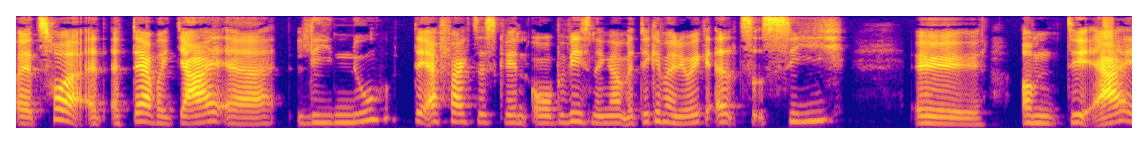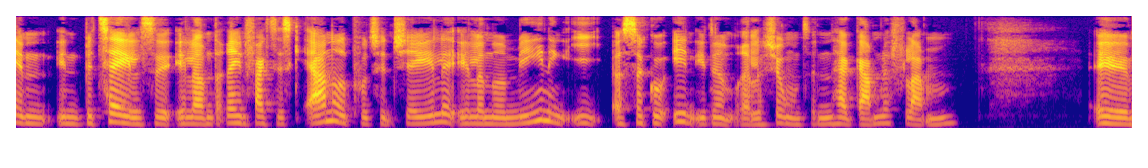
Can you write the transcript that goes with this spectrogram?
Og jeg tror, at, at der, hvor jeg er lige nu, det er faktisk ved en overbevisning om, at det kan man jo ikke altid sige, øh, om det er en, en betalelse, eller om der rent faktisk er noget potentiale, eller noget mening i, at så gå ind i den relation til den her gamle flamme. Øh,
